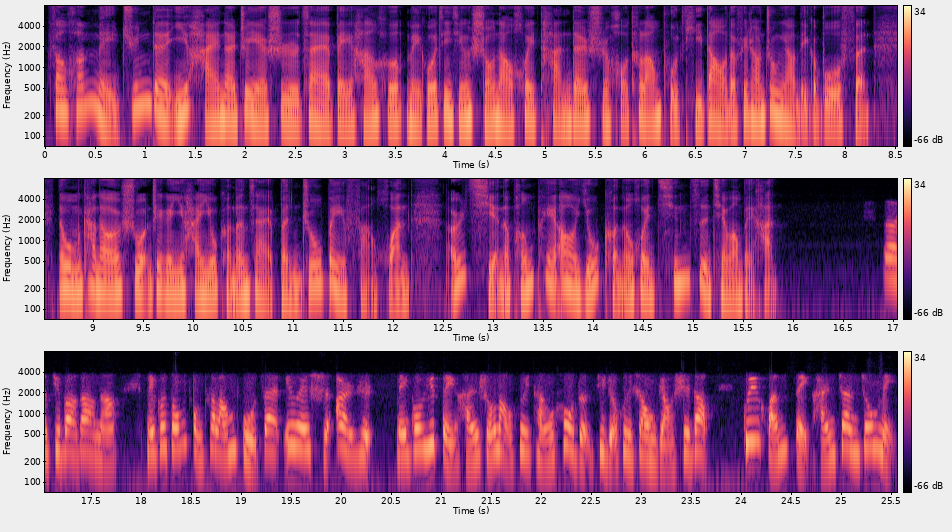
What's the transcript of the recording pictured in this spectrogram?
返还美军的遗骸呢，这也是在北韩和美国进行首脑会谈的时候，特朗普提到的非常重要的一个部分。那我们看到说，这个遗骸有可能在本周被返还，而且呢，蓬佩奥有可能会亲自前往北韩。那据报道呢，美国总统特朗普在六月十二日。美国与北韩首脑会谈后的记者会上表示道：“归还北韩战争美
